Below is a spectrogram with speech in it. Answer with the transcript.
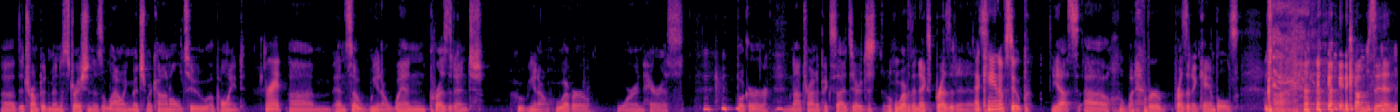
uh, the Trump administration is allowing Mitch McConnell to appoint, Right. um, and so you know when President, who you know whoever Warren Harris, Booker, I'm not trying to pick sides here, just whoever the next president is. A can of soup. Yes, uh, whenever President Campbell's uh, comes in,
